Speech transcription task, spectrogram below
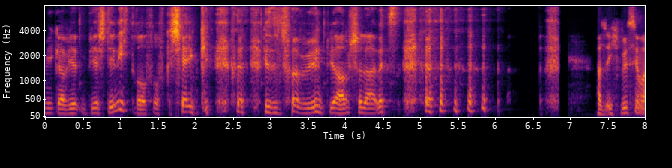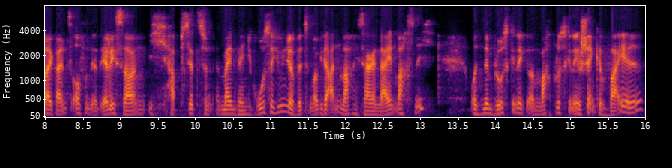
Mika, wir, wir stehen nicht drauf auf Geschenke. Wir sind verwöhnt, wir haben schon alles. Also ich will es dir mal ganz offen und ehrlich sagen, ich hab's jetzt schon, mein, mein großer Junior will es immer wieder anmachen. Ich sage, nein, mach's nicht. Und nimm bloß keine, mach bloß keine Geschenke, weil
